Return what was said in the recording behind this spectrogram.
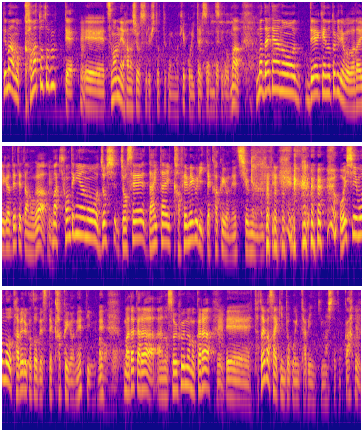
でまああのかまととぶって、うん。えーつまんない話をする人っていうのも結構いたりするんですけど、まあまあ、大体あの出会い系の時では話題が出てたのが、うん。まあ、基本的にあの女子女性大体カフェ巡りって書くよね趣味に。っ て 美味しいものを食べることですって書くよねっていうね、まあ、だからあのそういう風なのから、うん。えー例えば最近どこに食べに来ましたとか、うんうん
